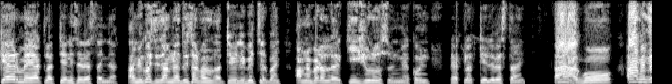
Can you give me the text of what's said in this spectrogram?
কেয়ার মে এক লাখ টিয়া নিচে ব্যস্ত না আমি কইছি যে আপনি দুই চার পাঁচ হাজার টিয়া হলে বেচেল ভাই। আপনি বেটার লয় কি শুরু হচ্ছেন মে এখন এক লাখ টিয়া হলে ব্যস্ত আগো আমি তো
